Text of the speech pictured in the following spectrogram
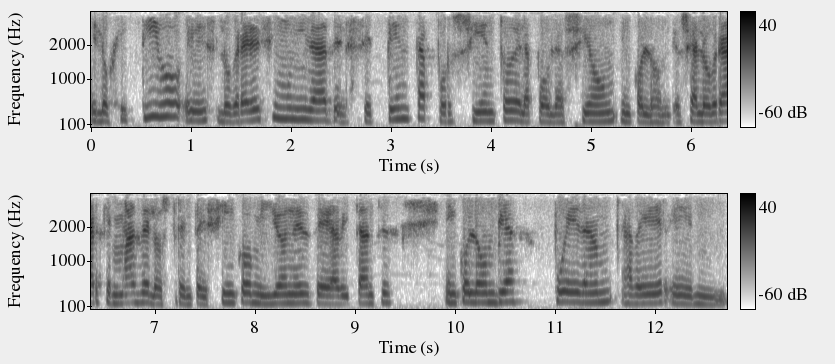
el objetivo es lograr esa inmunidad del 70% de la población en Colombia, o sea, lograr que más de los 35 millones de habitantes en Colombia puedan haber em,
